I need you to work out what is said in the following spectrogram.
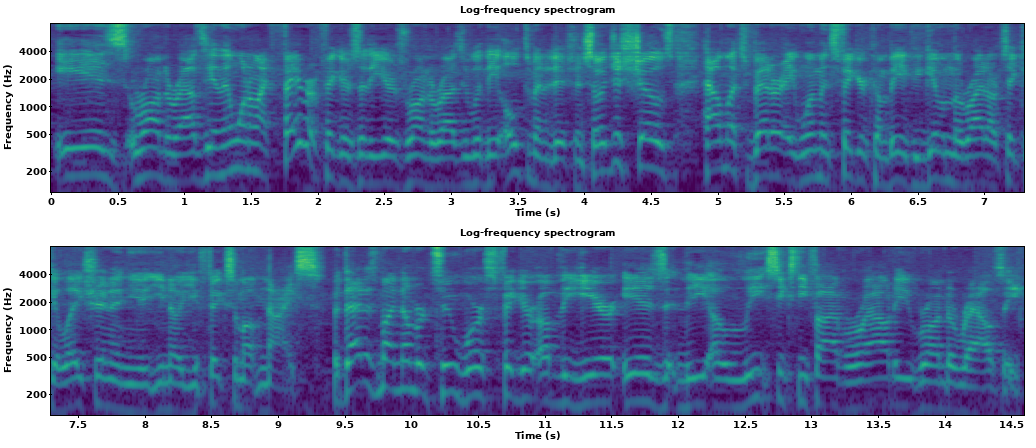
is Ronda Rousey, and then one of my favorite figures of the year is Ronda Rousey with the Ultimate Edition. So it just shows how much better a women's figure can be if you give them the right articulation and you, you know, you fix them up nice. But that is my number two worst figure of the year is the Elite 65 Rowdy Ronda Rousey.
